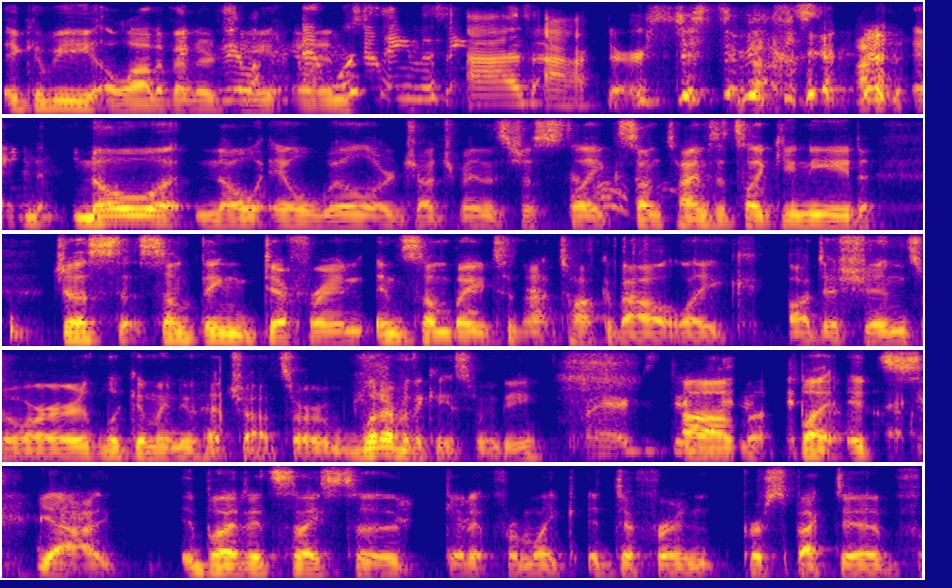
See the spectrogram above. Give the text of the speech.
It could be a lot of energy like- and and we're saying this as actors, just to be Yes. clear. I, and no no ill will or judgment. It's just like No. sometimes it's like you need just something different and somebody to not talk about like auditions or look at my new headshots or whatever the case may be. We're just doing Um, but it's yeah, but it's nice to get it from like a different perspective.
